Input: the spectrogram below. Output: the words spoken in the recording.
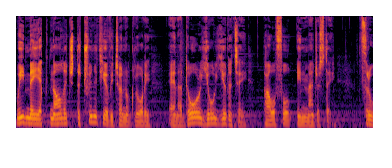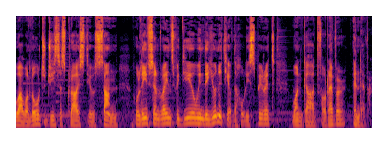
we may acknowledge the Trinity of eternal glory and adore your unity, powerful in majesty. Through our Lord Jesus Christ, your Son, who lives and reigns with you in the unity of the Holy Spirit, one God forever and ever.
